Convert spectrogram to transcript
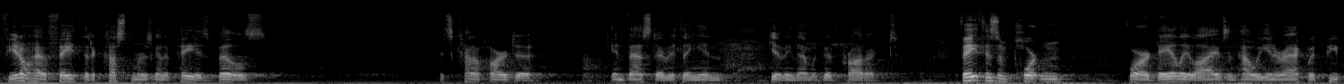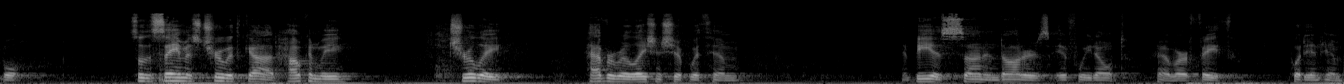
If you don't have faith that a customer is going to pay his bills, it's kind of hard to invest everything in giving them a good product. Faith is important for our daily lives and how we interact with people. So the same is true with God. How can we truly have a relationship with Him and be His son and daughters if we don't have our faith put in him.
